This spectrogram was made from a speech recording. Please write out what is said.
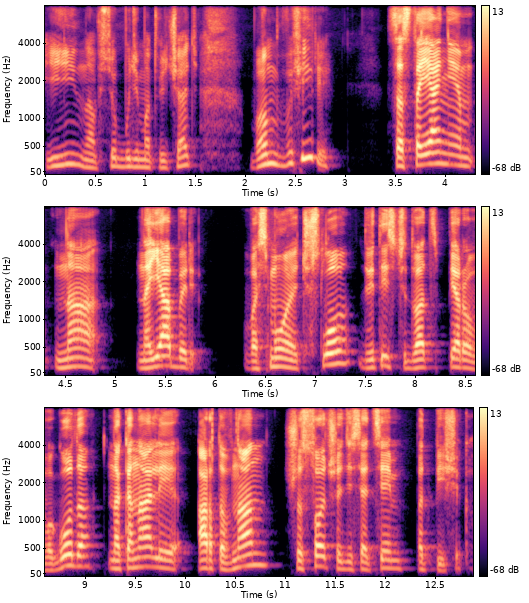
и на все будем отвечать вам в эфире. состоянием на ноябрь 8 число 2021 года на канале Art of None 667 подписчиков.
